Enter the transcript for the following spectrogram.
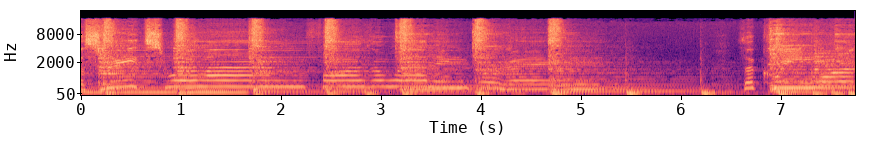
The streets were lined for the wedding parade. The queen wore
